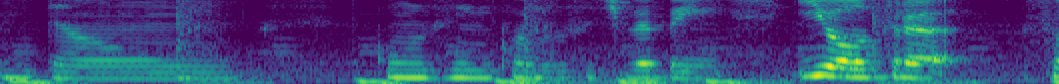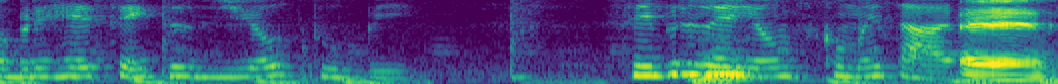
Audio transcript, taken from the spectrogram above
Então, cozinhe quando você estiver bem. E outra, sobre receitas de YouTube. Sempre leiam os comentários. É,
